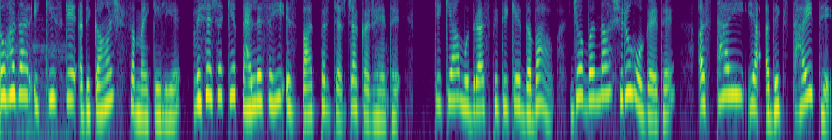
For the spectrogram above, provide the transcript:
2021 के अधिकांश समय के लिए विशेषज्ञ पहले से ही इस बात पर चर्चा कर रहे थे कि क्या मुद्रास्फीति के दबाव जो बनना शुरू हो गए थे, अस्थायी या अधिक स्थायी थे,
